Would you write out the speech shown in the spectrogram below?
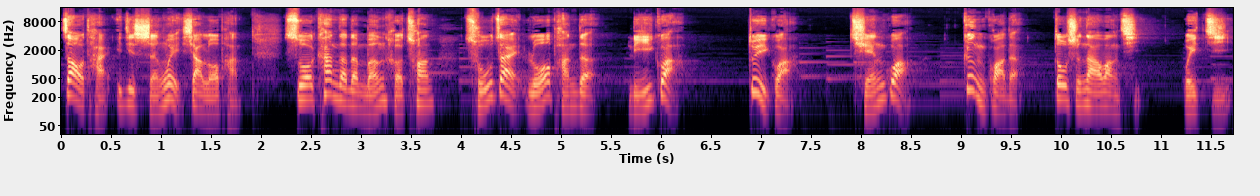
灶台以及神位下罗盘，所看到的门和窗，除在罗盘的。离卦、兑卦、乾卦、艮卦的都是纳旺气为吉；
